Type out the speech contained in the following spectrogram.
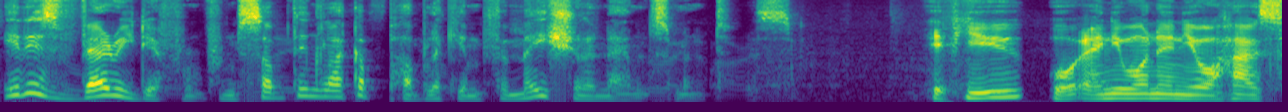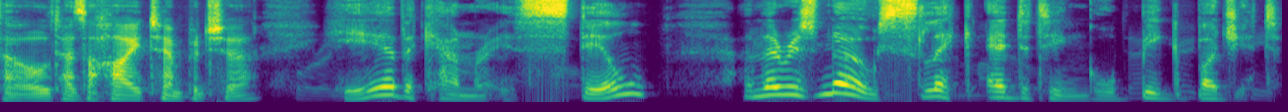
It is very different from something like a public information announcement. If you or anyone in your household has a high temperature, Here the camera is still, and there is no slick editing or big budget,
